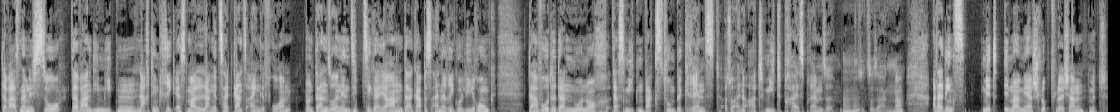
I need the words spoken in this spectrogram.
Da war es nämlich so, da waren die Mieten nach dem Krieg erstmal lange Zeit ganz eingefroren. Und dann so in den 70er Jahren, da gab es eine Regulierung. Da wurde dann nur noch das Mietenwachstum begrenzt. Also eine Art Mietpreisbremse mhm. sozusagen. Ne? Allerdings mit immer mehr Schlupflöchern, mit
